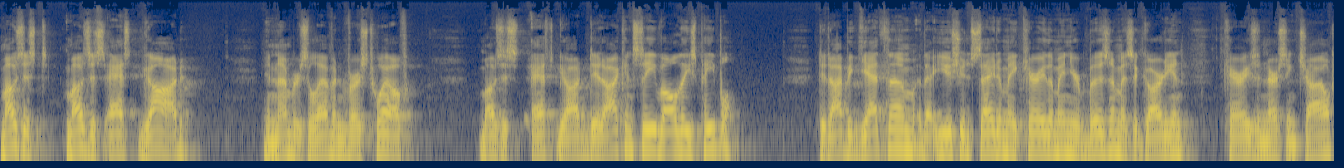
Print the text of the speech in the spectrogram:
Moses, Moses asked God in Numbers 11, verse 12, Moses asked God, Did I conceive all these people? Did I beget them that you should say to me, Carry them in your bosom as a guardian carries a nursing child?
